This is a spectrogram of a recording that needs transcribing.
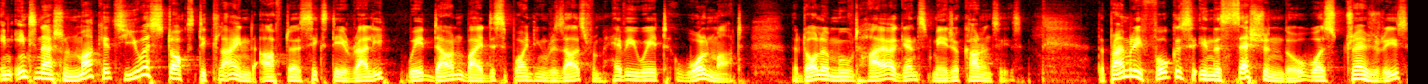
In international markets, US stocks declined after a six day rally, weighed down by disappointing results from heavyweight Walmart. The dollar moved higher against major currencies. The primary focus in the session, though, was treasuries,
